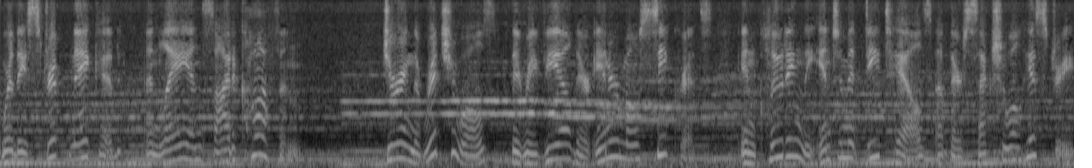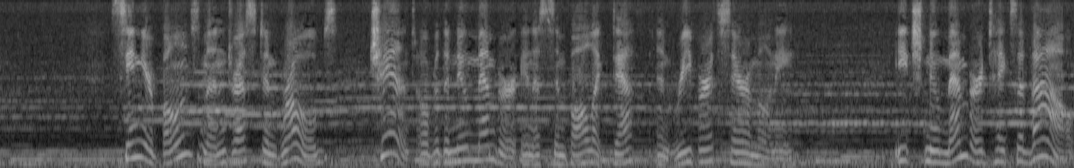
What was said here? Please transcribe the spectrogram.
where they strip naked and lay inside a coffin. During the rituals, they reveal their innermost secrets, including the intimate details of their sexual history. Senior bonesmen dressed in robes chant over the new member in a symbolic death and rebirth ceremony. Each new member takes a vow,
